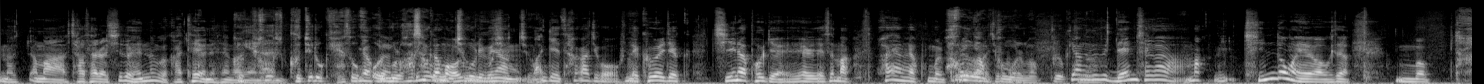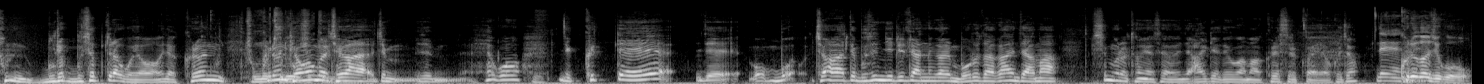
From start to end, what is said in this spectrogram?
뭐 아마 자살을 시도했는 것 같아요. 내 그, 생각에는. 평- 그 뒤로 계속 그러니까 얼굴 화상 그러니까 뭐 얼굴이 그냥. 네. 완전히 타가지고 근데 그걸 이제 진압하기 위해서 막 화양약품을 뿌려가지고 화학약품을 막 뿌렸구나. 그냥 그 냄새가 막 진동해요. 그래서 뭐참 무섭더라고요. 이제 그런 그런 경험을. 제가 좀, 좀 하고 이제 그때 이제 뭐, 뭐 저한테 무슨 일이 일어나는 걸 모르다가 이제 아마 신문을 통해서 이제 알게 되고 아마 그랬을 거예요. 그죠? 네. 그래가지고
